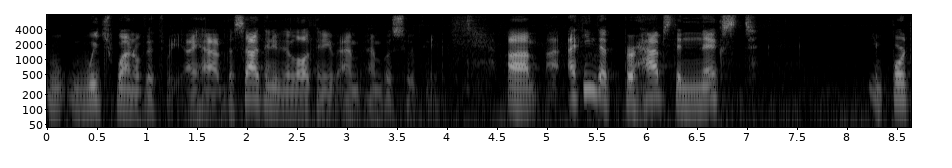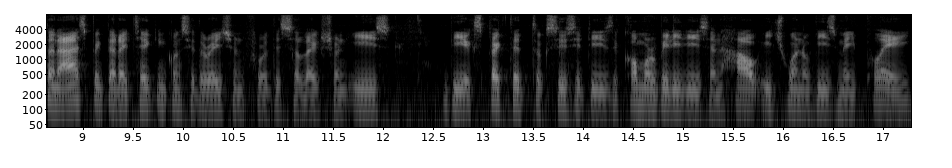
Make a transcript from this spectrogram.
which one of the three? I have the dasatinib, nilotinib, and, and bosutinib. Um, I, I think that perhaps the next important aspect that I take in consideration for the selection is the expected toxicities, the comorbidities, and how each one of these may play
